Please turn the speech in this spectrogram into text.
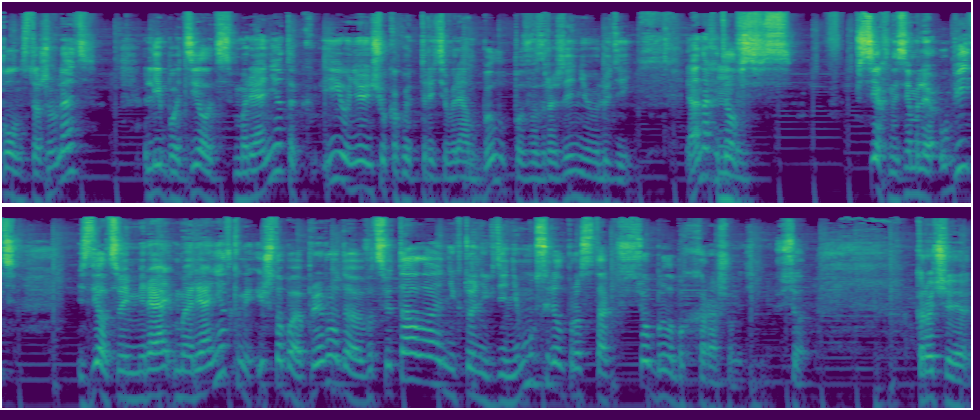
полностью оживлять, либо делать марионеток, и у нее еще какой-то третий вариант был по возрождению людей. И она хотела mm-hmm. вс- всех на Земле убить, сделать своими марионетками, и чтобы природа выцветала, никто нигде не мусорил просто так, все было бы хорошо на Земле. Все. Короче,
